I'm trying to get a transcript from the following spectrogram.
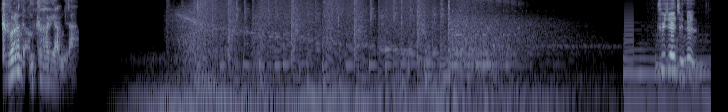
그거는 엄격하게 합니다. 취재진은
